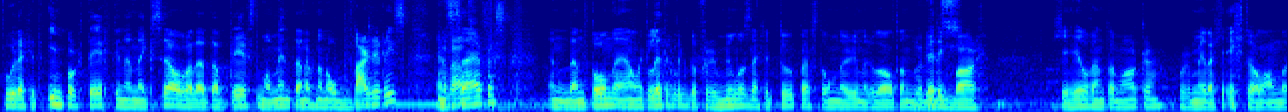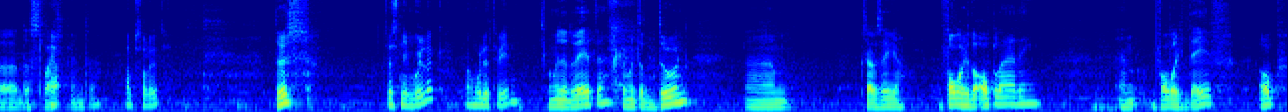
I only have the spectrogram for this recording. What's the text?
hoe dat je het importeert in een Excel, wat dat op het eerste moment dan nog een hoop bagger is, en Inderdaad. cijfers. En dan toonde eigenlijk letterlijk de formules dat je toepast om er inderdaad een Dat werkbaar geheel van te maken, waarmee dat je echt wel aan de, de slag Ja. kunt. Hè. absoluut. Dus, Het is niet moeilijk, maar je moet het weten. je moet het weten, je moet het doen. Ehm, ik zou zeggen, volg de opleiding en volg Dave op...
